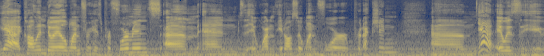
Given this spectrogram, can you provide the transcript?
yeah, Colin Doyle won for his performance, um, and it won. It also won for production. Um, yeah, it was it,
